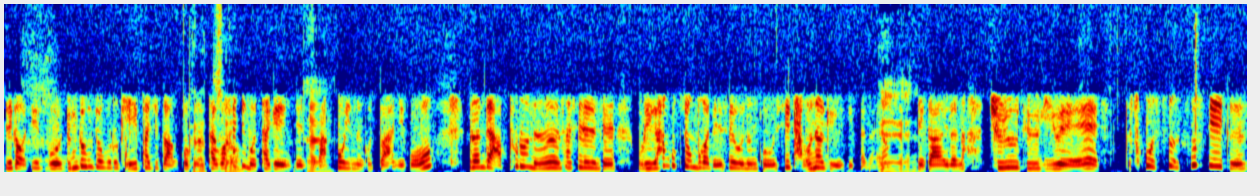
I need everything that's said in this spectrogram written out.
그러니까 어떻게 뭐 능동적으로 개입하지도 않고 그렇다고 그렇죠. 하지 못하게 이제 예. 막고 있는 것도 아니고 그런데 앞으로는 사실 이제 우리 한국 정부가 내세우는 곳이 다문화 교육이잖아요. 예. 그러니까 이런 주류 교육 이외에 소, 수, 소수의 그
